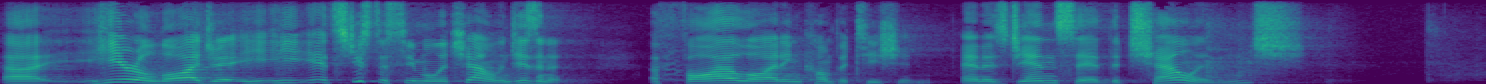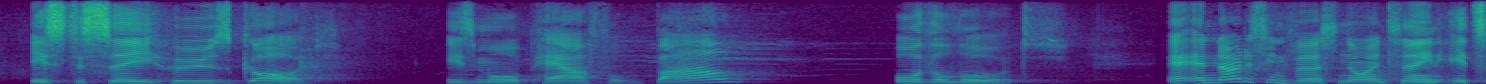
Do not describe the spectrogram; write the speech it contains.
Uh, here, Elijah, he, he, it's just a similar challenge, isn't it? A firelighting competition. And as Jen said, the challenge is to see whose God is more powerful, Baal or the Lord. And, and notice in verse 19, it's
